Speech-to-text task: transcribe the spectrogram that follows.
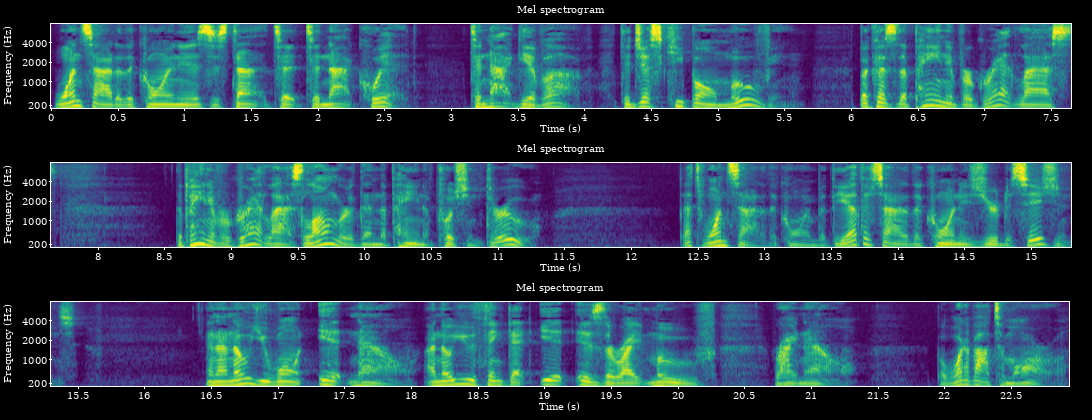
one side of the coin is, is to, to, to not quit, to not give up, to just keep on moving. Because the pain of regret lasts the pain of regret lasts longer than the pain of pushing through. That's one side of the coin, but the other side of the coin is your decisions. And I know you want it now. I know you think that it is the right move right now. But what about tomorrow?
